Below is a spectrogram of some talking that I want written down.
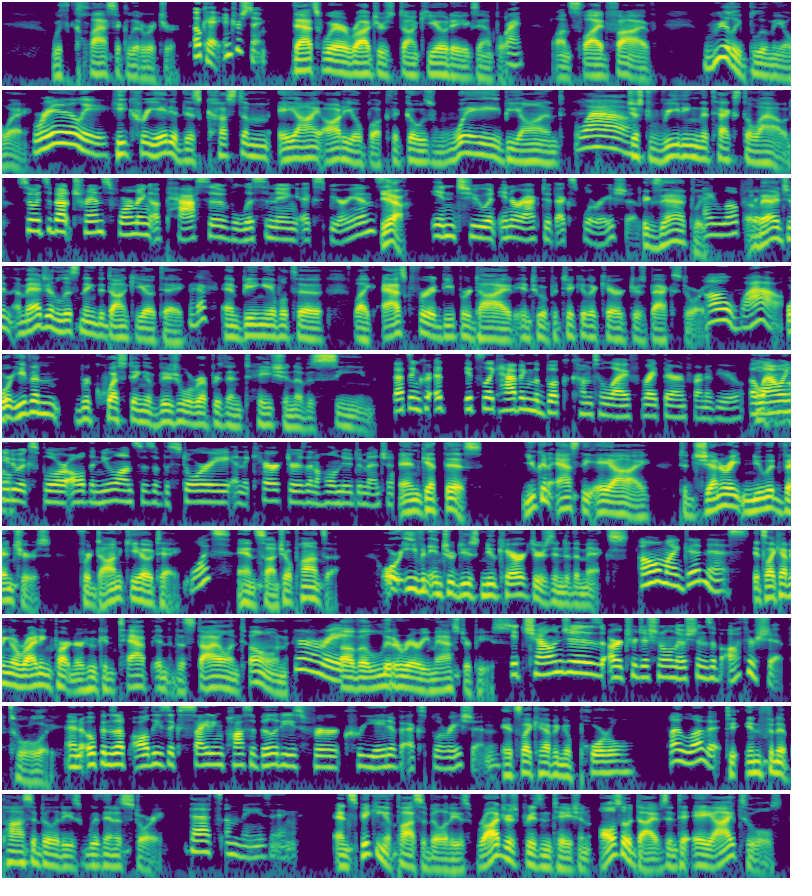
with classic literature? Okay, interesting. That's where Roger's Don Quixote example Right. on slide five really blew me away. Really? He created this custom AI audiobook that goes way beyond Wow. just reading the text aloud. so it's about transforming a passive listening experience Yeah. Into an interactive exploration. Exactly. I love that. Imagine imagine listening to Don Quixote Okay. and being able to like ask for a deeper dive into a particular character's backstory. Oh, wow. Or even requesting a visual representation of a scene. That's incredible. It's like having the book come to life right there in front of you, oh, allowing you no. to explore all the nuances of the story and the characters in a whole new dimension. And get this, you can ask the AI to generate new adventures for Don Quixote What? and Sancho Panza, or even introduce new characters into the mix. Oh, my goodness. It's like having a writing partner who can tap into the style and tone Right. of a literary masterpiece. It challenges our traditional notions of authorship totally. and opens up all these exciting possibilities for creative exploration. It's like having a portal I love it. to infinite possibilities within a story. That's amazing. And speaking of possibilities, Roger's presentation also dives into AI tools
